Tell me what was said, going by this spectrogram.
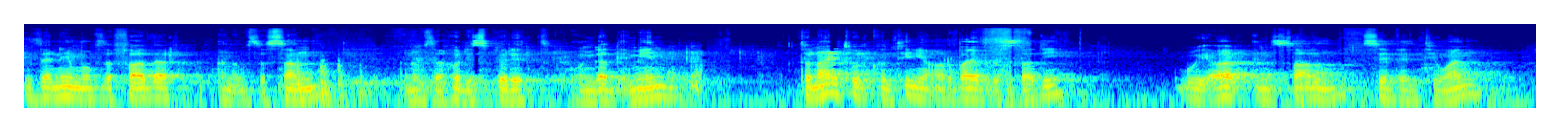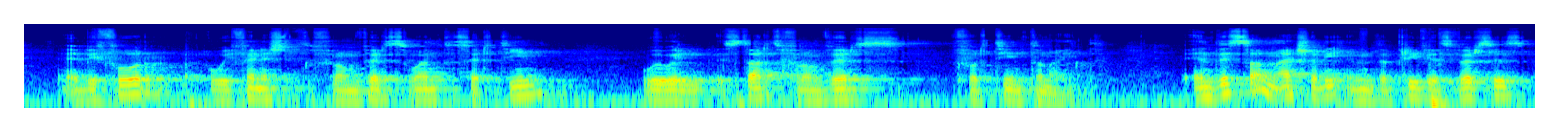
In the name of the Father, and of the Son, and of the Holy Spirit, one God, Amen. Tonight we'll continue our Bible study. We are in Psalm 71. Uh, Before we finished from verse 1 to 13, we will start from verse 14 tonight. In this psalm, actually, in the previous verses,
